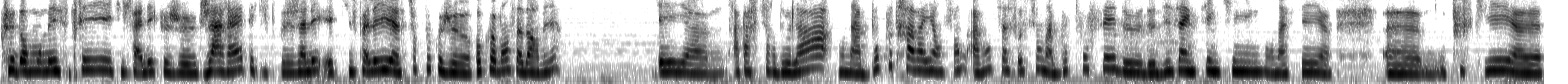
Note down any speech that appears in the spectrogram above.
que dans mon esprit et qu'il fallait que j'arrête et qu'il fallait surtout que je recommence à dormir. Et euh, à partir de là, on a beaucoup travaillé ensemble. Avant de s'associer, on a beaucoup fait de, de, design thinking. On a fait euh, tout ce qui est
